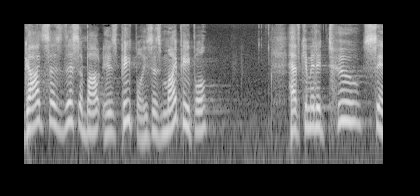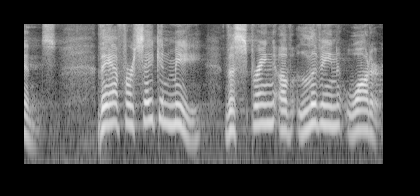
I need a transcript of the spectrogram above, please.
God says this about his people. He says, My people have committed two sins. They have forsaken me, the spring of living water,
